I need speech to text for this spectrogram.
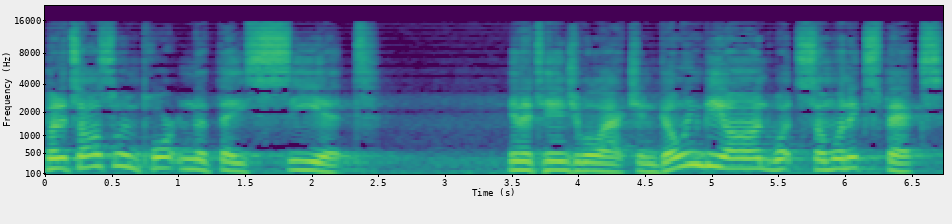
But it's also important that they see it in a tangible action. Going beyond what someone expects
